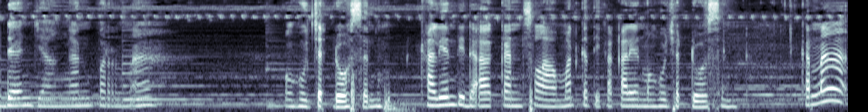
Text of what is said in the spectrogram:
Dan jangan pernah menghujat dosen. Kalian tidak akan selamat ketika kalian menghujat dosen. Karena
